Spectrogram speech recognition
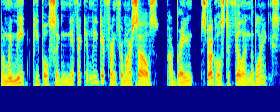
When we meet people significantly different from ourselves, our brain struggles to fill in the blanks.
